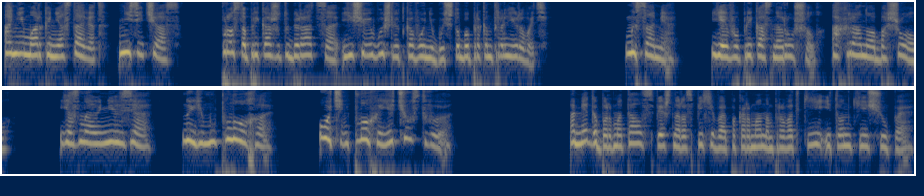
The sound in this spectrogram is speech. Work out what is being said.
«Они Марка не оставят, не сейчас. Просто прикажут убираться, еще и вышлют кого-нибудь, чтобы проконтролировать. Мы сами. Я его приказ нарушил, охрану обошел. Я знаю, нельзя, но ему плохо. Очень плохо, я чувствую. Омега бормотал, спешно распихивая по карманам проводки и тонкие щупы.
